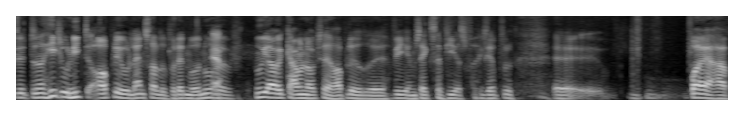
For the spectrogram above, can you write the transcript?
det, det er noget helt unikt at opleve landsholdet på den måde. Nu, Ja. nu er jeg jo ikke gammel nok til at have oplevet øh, VM 86 for eksempel, øh, hvor, jeg har,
